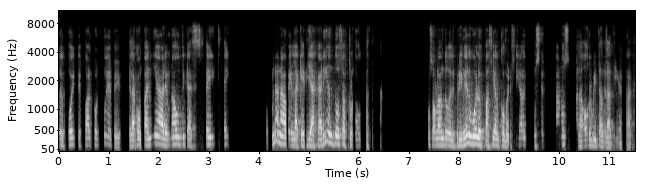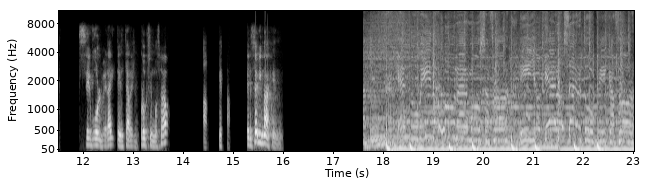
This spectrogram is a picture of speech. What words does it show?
del cohete Falcon 9 de la compañía aeronáutica SpaceX, una nave en la que viajarían dos astronautas. Estamos hablando del primer vuelo espacial comercial con seres humanos a la órbita de la Tierra. Se volverá a intentar el próximo sábado. Tercera imagen. Flor y yo quiero ser tu picaflor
